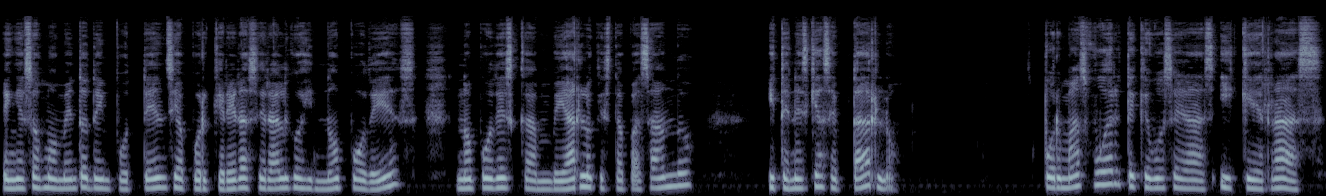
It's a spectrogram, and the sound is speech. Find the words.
en esos momentos de impotencia por querer hacer algo y no podés, no podés cambiar lo que está pasando y tenés que aceptarlo. Por más fuerte que vos seas y querrás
